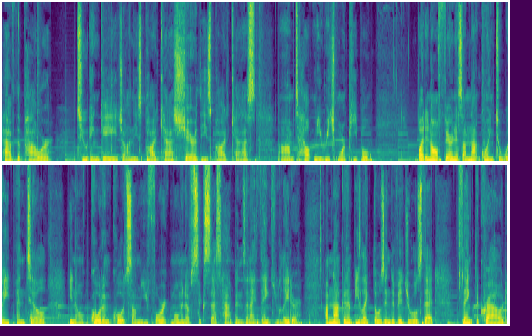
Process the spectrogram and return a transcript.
have the power to engage on these podcasts, share these podcasts um, to help me reach more people. But in all fairness, I'm not going to wait until, you know, quote unquote, some euphoric moment of success happens and I thank you later. I'm not going to be like those individuals that thank the crowd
